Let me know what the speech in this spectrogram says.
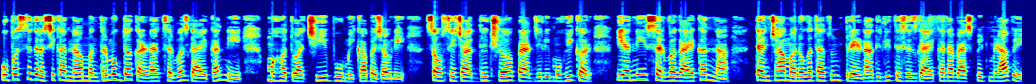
उपस्थित रसिकांना मंत्रमुग्ध करण्यात सर्वच गायकांनी महत्वाची भूमिका बजावली. संस्थेच्या अध्यक्ष प्रांजली मोहीकर यांनी सर्व गायकांना त्यांच्या मनोगतातून प्रेरणा दिली. तसेच गायकांना व्यासपीठ मिळावे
